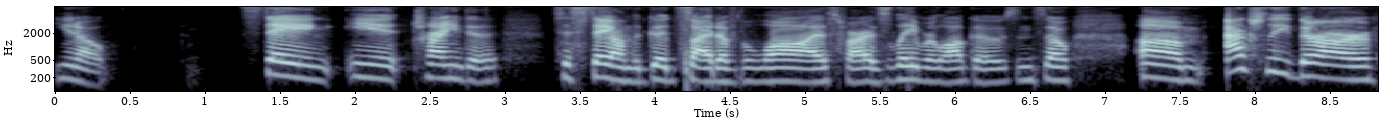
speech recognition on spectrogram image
you know, staying in, trying to to stay on the good side of the law as far as labor law goes. And so, um, actually, there are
